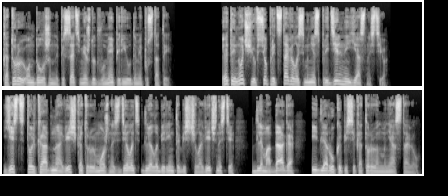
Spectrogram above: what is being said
которую он должен написать между двумя периодами пустоты. Этой ночью все представилось мне с предельной ясностью. Есть только одна вещь, которую можно сделать для лабиринта бесчеловечности, для Мадага и для рукописи, которую он мне оставил.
